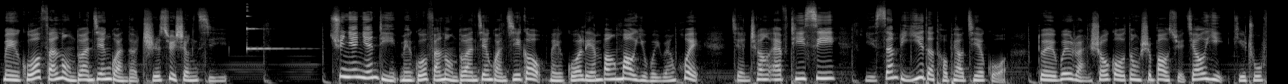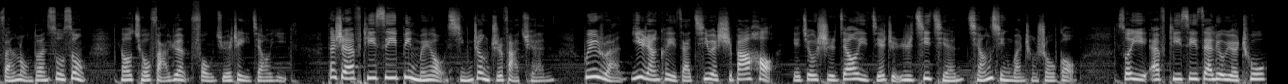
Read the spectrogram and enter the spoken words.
美国反垄断监管的持续升级。去年年底，美国反垄断监管机构美国联邦贸易委员会（简称 FTC） 以三比一的投票结果，对微软收购动视暴雪交易提出反垄断诉讼，要求法院否决这一交易。但是 FTC 并没有行政执法权，微软依然可以在七月十八号，也就是交易截止日期前强行完成收购。所以 FTC 在六月初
